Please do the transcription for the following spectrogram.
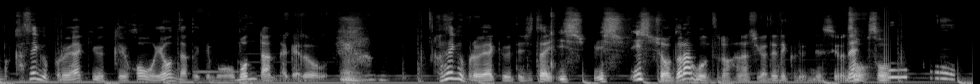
「稼ぐプロ野球」っていう本を読んだ時も思ったんだけどうん、「稼ぐプロ野球」って実は一一一章ドラゴンズの話が出てくるんですよね。そうそう。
